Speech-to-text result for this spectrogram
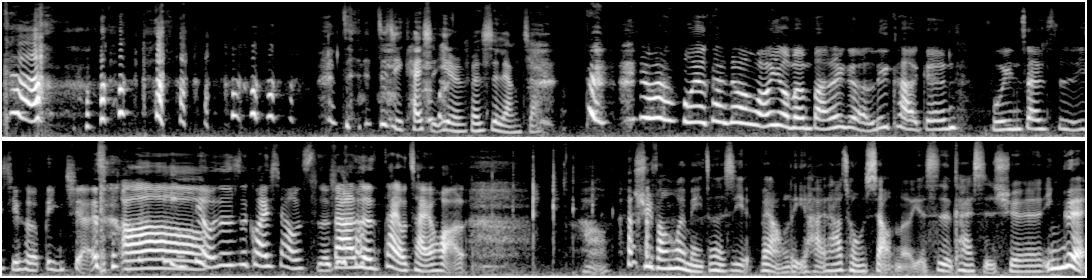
克，自自己开始一人分饰两角。对因为我有看到网友们把那个丽卡跟福音战士一起合并起来的 影片，我真的是快笑死了。大家真的太有才华了。好，旭芳惠美真的是也非常厉害。她从小呢也是开始学音乐，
